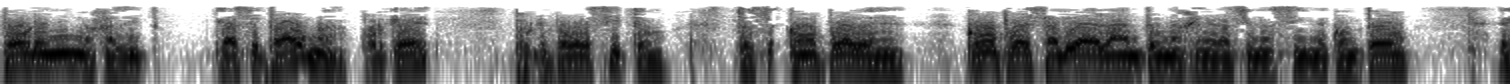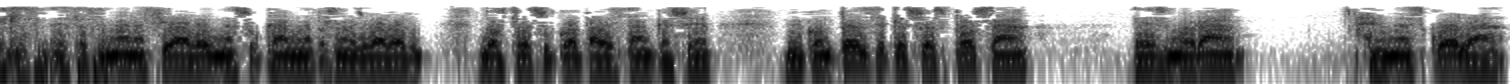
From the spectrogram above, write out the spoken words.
pobre niño jazito, que hace trauma, ¿por qué? Porque pobrecito. Entonces, ¿cómo puede ¿Cómo puede salir adelante una generación así? Me contó, esta, semana fui a ver una sucam, una persona llevó a ver dos, tres sucot para estar en kasher. Me contó, dice que su esposa es morá en una escuela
